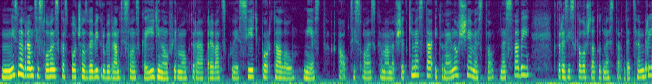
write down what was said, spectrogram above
My sme v rámci Slovenska, spoločnosť Webigroup v rámci Slovenska jedinou firmou, ktorá prevádzkuje sieť portálov miest a obci Slovenska máme všetky mesta, i to najnovšie mesto Nesvady, ktoré získalo štatút mesta v decembri.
